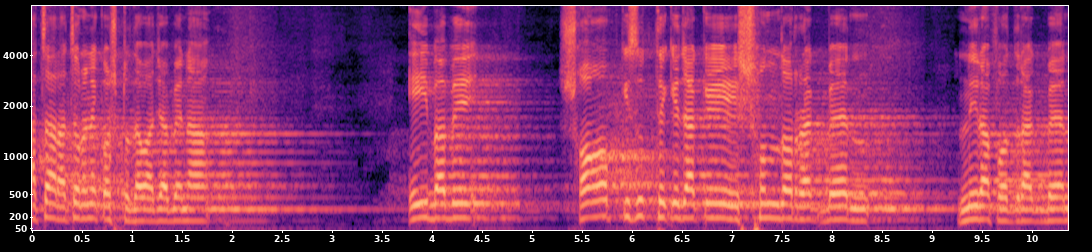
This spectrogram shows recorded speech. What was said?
আচার আচরণে কষ্ট দেওয়া যাবে না। এইভাবে সব কিছুর থেকে যাকে সুন্দর রাখবেন, নিরাপদ রাখবেন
